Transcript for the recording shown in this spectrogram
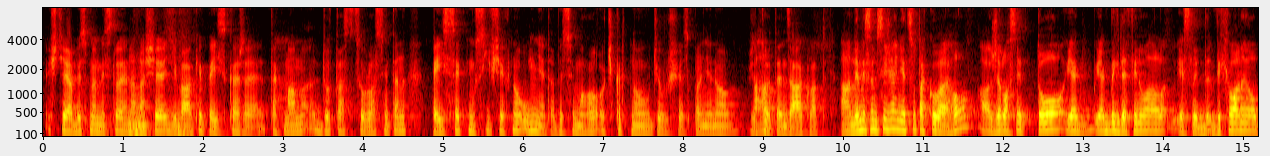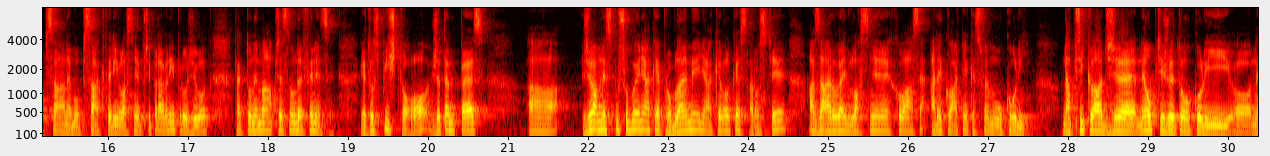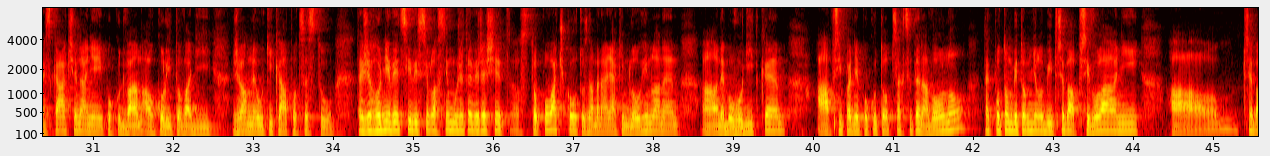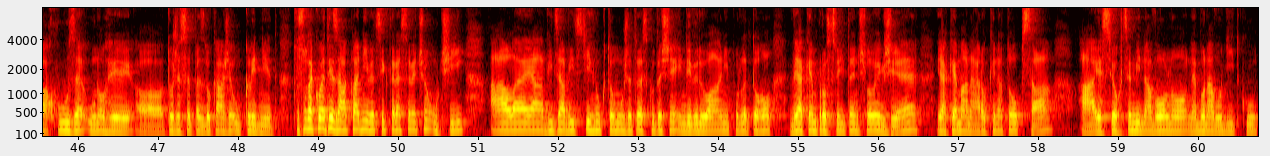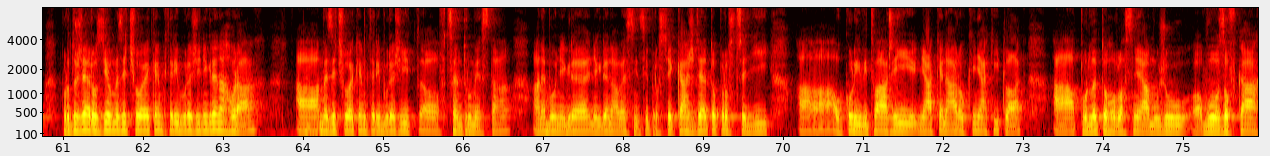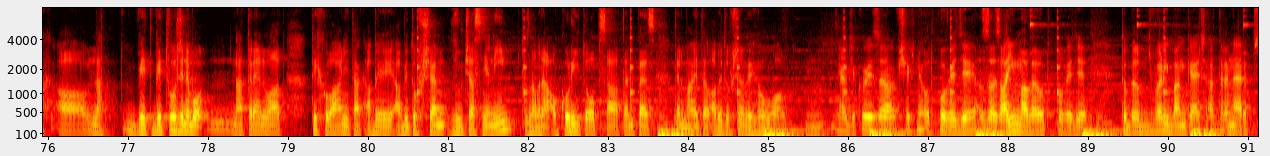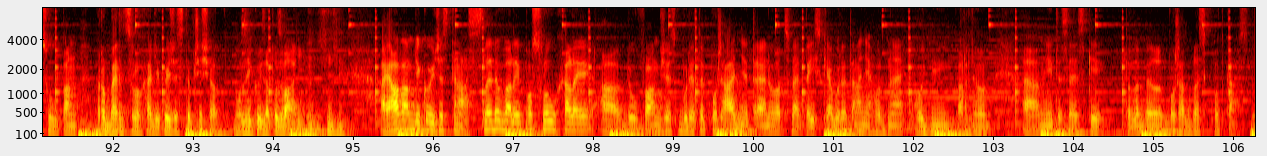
Ještě, aby jsme mysleli mm-hmm. na mhm. naše diváky pejskaře, tak mám dotaz, co vlastně ten pejsek musí všechno umět, aby si mohl očkrtnout, že už je splněno, že Aha. to je ten základ. A nemyslím si, že je něco takového, a že vlastně to, jak, jak bych definoval, jestli vychovaného psa nebo psa, který vlastně je připravený pro život, tak to nemá přesnou definici. Je to spíš to, že ten pes a, že vám nespůsobuje nějaké problémy, nějaké velké starosti a zároveň vlastně chová se adekvátně ke svému okolí. Například, že neobtěžuje to okolí, neskáče na něj, pokud vám a okolí to vadí, že vám neutíká po cestu. Takže hodně věcí vy si vlastně můžete vyřešit stopovačkou, to znamená nějakým dlouhým lanem nebo vodítkem a případně pokud to obsah chcete na volno, tak potom by to mělo být třeba přivolání a třeba chůze u nohy, to, že se pes dokáže uklidnit. To jsou takové ty základní věci, které se většinou učí, ale já víc a víc stihnu k tomu, že to je skutečně individuální podle toho, v jakém prostředí ten člověk žije, jaké má nároky na toho psa a jestli ho chce mít na volno nebo na vodítku, protože je rozdíl mezi člověkem, který bude žít někde na horách a mezi člověkem, který bude žít eh, v centru města, anebo někde, někde na vesnici. Prostě každé to prostředí a okolí vytváří nějaké nároky, nějaký tlak a podle toho vlastně já můžu eh, v uvozovkách eh, vytvořit nebo natrénovat ty chování tak, aby, aby to všem zúčastněným, to znamená okolí toho psa, ten pes, ten majitel, aby to všem vyhovovalo. Hmm. Já děkuji za všechny odpovědi a za zajímavé odpovědi. To byl bývalý bankéř a trenér psů, pan Robert Zlocha. Děkuji, že jste přišel. Moc děkuji za pozvání. A já vám děkuji, že jste nás sledovali, poslouchali a doufám, že budete pořádně trénovat své pejsky a budete na ně hodné, hodní. Pardon. Mějte se hezky. Tohle byl pořad Blesk Podcast.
